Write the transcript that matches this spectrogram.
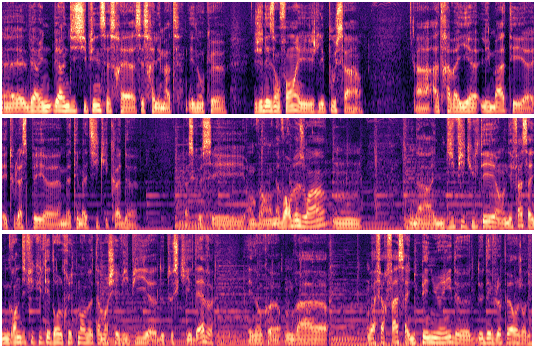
vers, une, vers une discipline, ce serait, ce serait les maths. Et donc, j'ai des enfants et je les pousse à, à, travailler les maths et, et tout l'aspect mathématique et code parce que c'est, on va en avoir besoin. On, a une difficulté, on est face à une grande difficulté de recrutement, notamment chez VP, euh, de tout ce qui est dev. Et donc, euh, on va, on va faire face à une pénurie de, de développeurs aujourd'hui.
